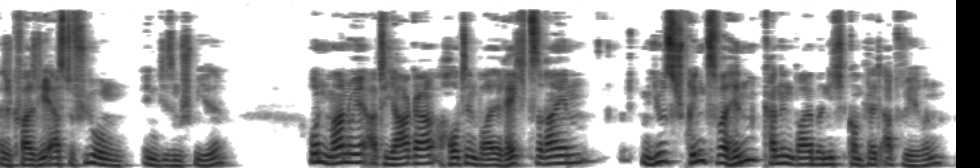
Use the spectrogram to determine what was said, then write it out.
Also quasi die erste Führung in diesem Spiel. Und Manuel Arteaga haut den Ball rechts rein. Muse springt zwar hin, kann den Ball aber nicht komplett abwehren.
